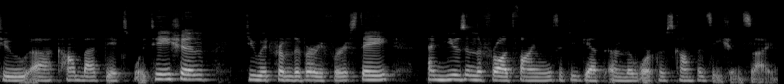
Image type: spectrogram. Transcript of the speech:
to uh, combat the exploitation. Do it from the very first day and using the fraud findings that you get on the workers' compensation side.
